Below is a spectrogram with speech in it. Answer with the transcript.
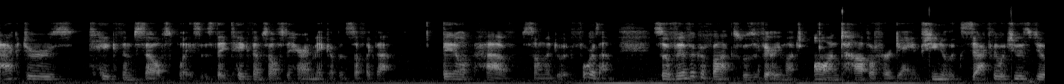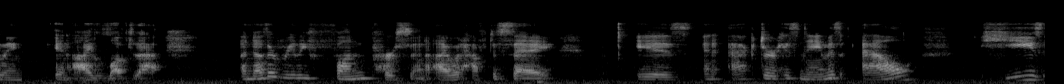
actors take themselves places. They take themselves to hair and makeup and stuff like that they don't have someone do it for them. So Vivica Fox was very much on top of her game. She knew exactly what she was doing, and I loved that. Another really fun person, I would have to say, is an actor. His name is Al. He's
